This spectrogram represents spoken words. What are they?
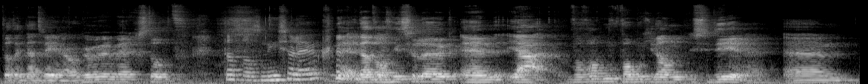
dat ik na twee jaar ook weer ben gestopt. Dat was niet zo leuk. Nee, dat was niet zo leuk. En ja, wat, wat, wat moet je dan studeren? Um,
